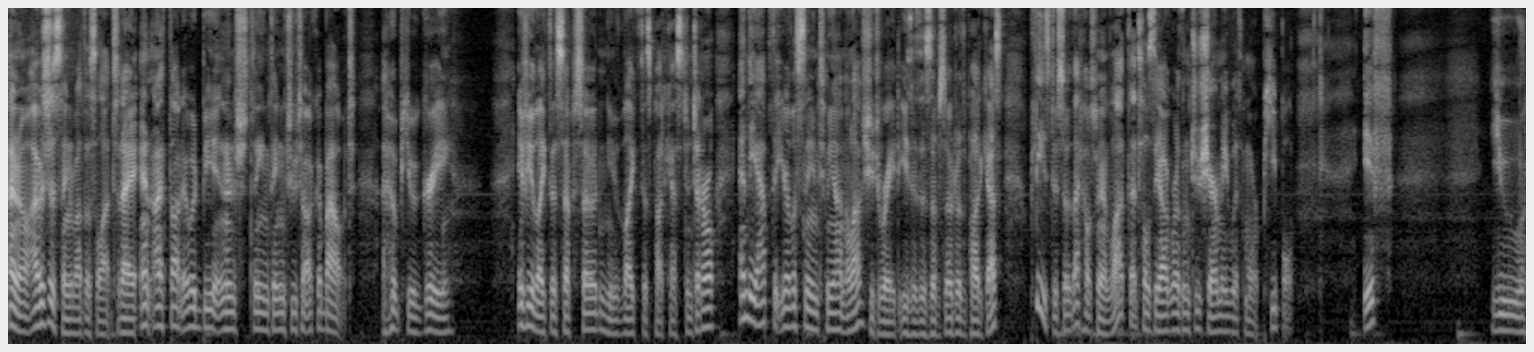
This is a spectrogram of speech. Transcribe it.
I don't know. I was just thinking about this a lot today, and I thought it would be an interesting thing to talk about. I hope you agree. If you like this episode and you like this podcast in general, and the app that you're listening to me on allows you to rate either this episode or the podcast, please do so. That helps me out a lot. That tells the algorithm to share me with more people. If you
